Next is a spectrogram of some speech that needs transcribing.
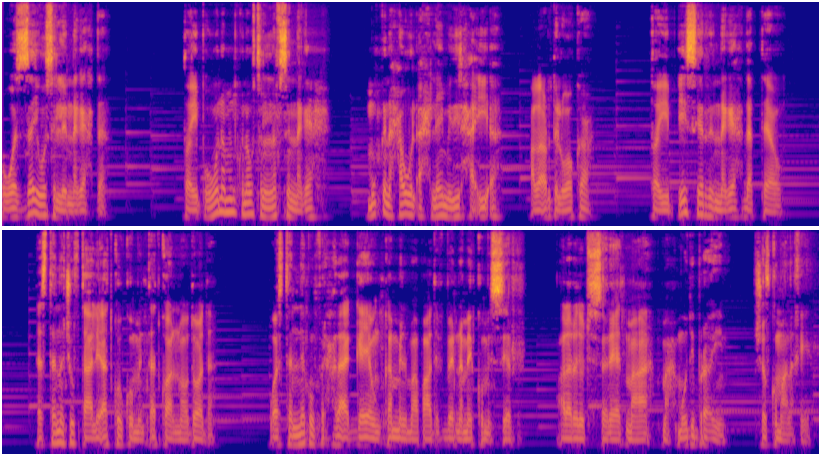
هو إزاي وصل للنجاح ده؟ طيب هو أنا ممكن أوصل لنفس النجاح؟ ممكن أحول أحلامي دي الحقيقة على أرض الواقع؟ طيب إيه سر النجاح ده بتاعه؟ استنى أشوف تعليقاتكم وكومنتاتكم على الموضوع ده. واستناكم في الحلقة الجاية ونكمل مع بعض في برنامجكم السر على راديو التسعينات مع محمود إبراهيم. أشوفكم على خير.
